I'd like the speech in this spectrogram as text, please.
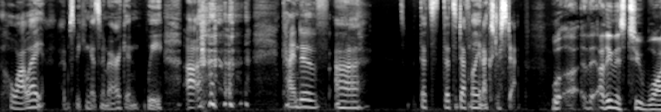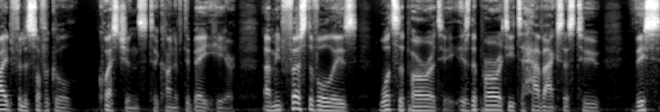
Huawei. I'm speaking as an American. We uh, kind of uh, that's that's definitely an extra step. Well, I think there's two wide philosophical questions to kind of debate here. I mean, first of all, is what's the priority? Is the priority to have access to this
